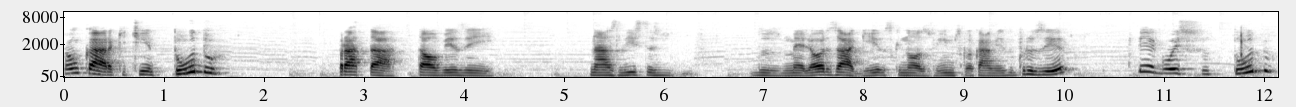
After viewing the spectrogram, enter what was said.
É um cara que tinha tudo para estar tá, talvez aí nas listas dos melhores zagueiros que nós vimos com a camisa do Cruzeiro, pegou isso tudo,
